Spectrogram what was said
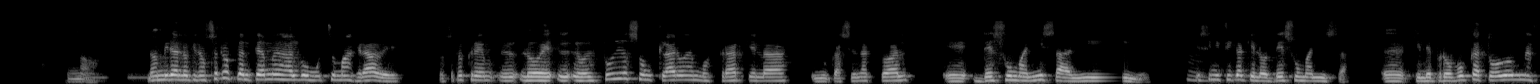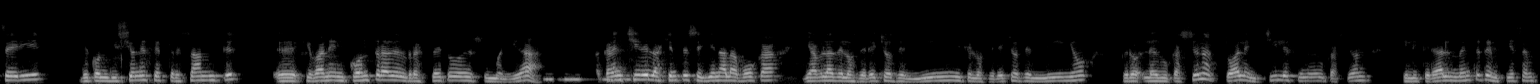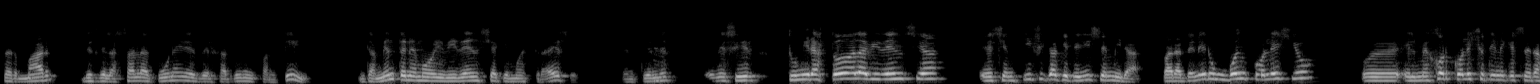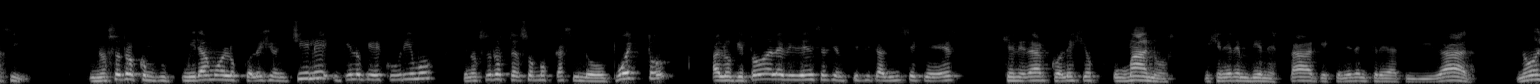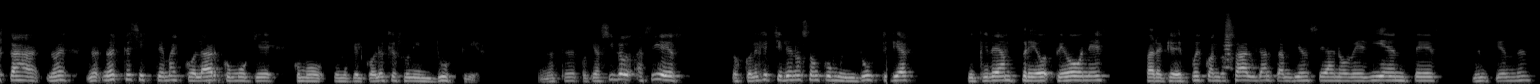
no. No, mira, lo que nosotros planteamos es algo mucho más grave. Nosotros creemos, los estudios son claros en mostrar que la educación actual eh, deshumaniza al niño. ¿Qué mm. significa que lo deshumaniza? Eh, que le provoca toda una serie de condiciones estresantes eh, que van en contra del respeto de su humanidad. Acá en Chile la gente se llena la boca y habla de los derechos del niño y que los derechos del niño, pero la educación actual en Chile es una educación que literalmente te empieza a enfermar desde la sala cuna y desde el jardín infantil. Y también tenemos evidencia que muestra eso, ¿entiendes? Es decir, tú miras toda la evidencia eh, científica que te dice, mira, para tener un buen colegio eh, el mejor colegio tiene que ser así. Y nosotros miramos los colegios en Chile y ¿qué es lo que descubrimos? Que nosotros somos casi lo opuesto a lo que toda la evidencia científica dice que es generar colegios humanos, que generen bienestar, que generen creatividad. No, está, no, este sistema escolar como que, como, como que el colegio es una industria. Porque así, lo, así es. Los colegios chilenos son como industrias que crean peones para que después cuando salgan también sean obedientes, ¿me entienden?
